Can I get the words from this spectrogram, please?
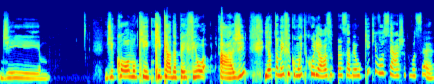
de, de como que, que cada perfil age. E eu também fico muito curiosa para saber o que, que você acha que você é.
